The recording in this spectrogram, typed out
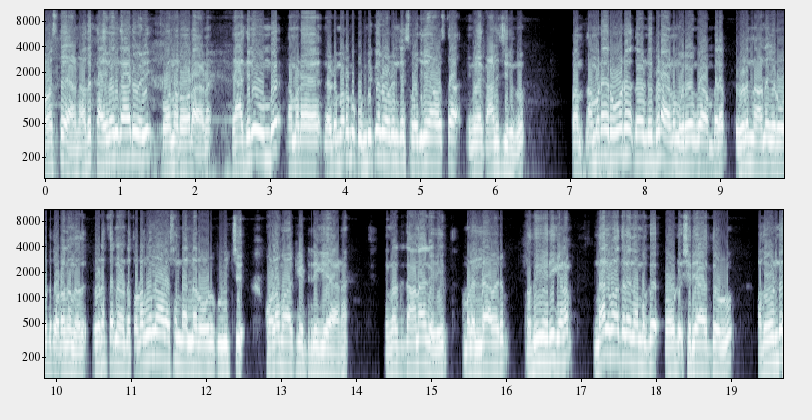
അവസ്ഥയാണ്. അത് കൈവങ്കാട് വഴി പോകുന്ന റോഡാണ്. ഞാൻ അതിനു മുമ്പ് നമ്മുടെ നെടുമറമ്പ് കുമ്പിക്കൽ റോഡിന്റെ ശോചനീയാവസ്ഥ നിങ്ങളെ കാണിച്ചിരുന്നു. അപ്പം നമ്മുടെ റോഡ് ഇവിടെയാണ് മുരുകൻകോ അമ്പലം. ഇവിടെ നിന്നാണ് ഈ റോഡ് തുടങ്ങുന്നത്. ഇവിടെ തന്നെ ഉണ്ട്. തുടങ്ങുന്ന വശം തന്നെ റോഡ് കുഴിച്ച് കുളമാക്കി ഇട്ടിരിക്കുകയാണ് നിങ്ങൾക്ക് കാണാൻ കഴിയും. നമ്മളെല്ലാവരും പ്രതികരിക്കണം. എന്നാൽ മാത്രമേ നമുക്ക് റോഡ് ശരിയാകത്തുള്ളൂ. അതുകൊണ്ട്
